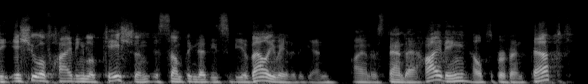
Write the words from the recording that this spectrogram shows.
The issue of hiding location is something that needs to be evaluated again. I understand that hiding helps prevent theft,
